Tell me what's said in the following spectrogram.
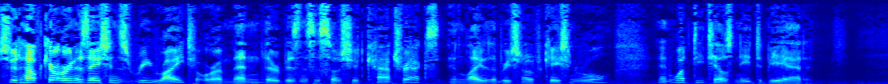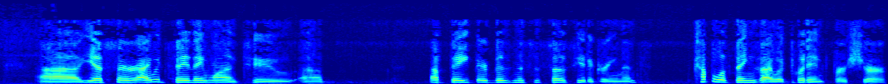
Should healthcare organizations rewrite or amend their business associate contracts in light of the breach notification rule? And what details need to be added? Uh, yes, sir. I would say they want to uh, update their business associate agreements. A couple of things I would put in for sure.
